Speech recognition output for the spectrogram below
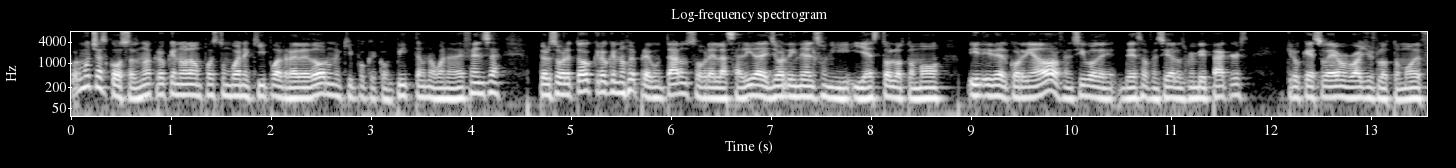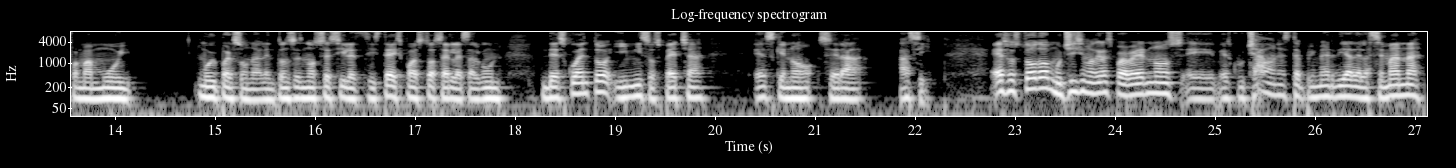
por muchas cosas, ¿no? Creo que no le han puesto un buen equipo alrededor, un equipo que compita, una buena defensa, pero sobre todo creo que no le preguntaron sobre la salida de Jordi Nelson y, esto lo tomó, y, del coordinador ofensivo de, esa ofensiva de los Green Bay Packers, y creo que eso Aaron Rodgers lo tomó de forma muy, muy personal, entonces no sé si, les, si esté dispuesto a hacerles algún descuento y mi sospecha es que no será así. Eso es todo. Muchísimas gracias por habernos eh, escuchado en este primer día de la semana.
